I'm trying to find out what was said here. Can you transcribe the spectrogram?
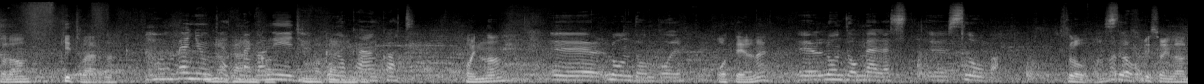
Csókolom. Kit várnak? Menjünket, meg a négy unokánkat. Honnan? Ö, Londonból. Ott élnek? Ö, London mellett ö, Szlóva. Slowban. Hát az viszonylag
